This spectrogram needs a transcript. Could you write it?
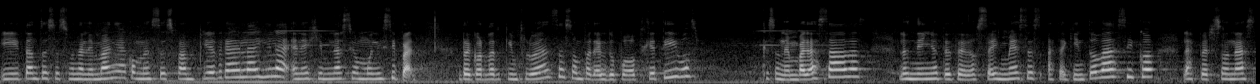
y tanto en CESFAN Alemania como en CESFAN Piedra del Águila en el gimnasio municipal. Recordar que influencias son para el grupo de objetivos, que son embarazadas, los niños desde los seis meses hasta quinto básico, las personas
